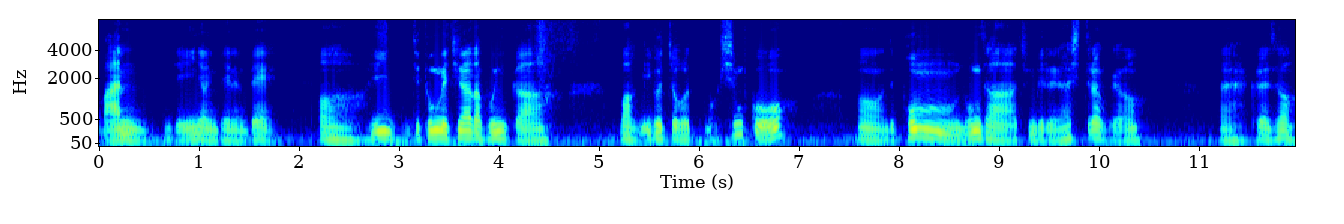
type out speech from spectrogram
만 이제 2년이 되는데 어, 이 이제 동네 지나다 보니까 막 이것저것 막 심고 어, 이제 봄 농사 준비를 하시더라고요. 예, 그래서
